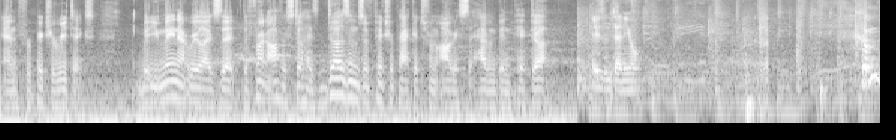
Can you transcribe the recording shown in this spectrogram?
and for picture retakes. But you may not realize that the front office still has dozens of picture packets from August that haven't been picked up. Hey, Centennial. Come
